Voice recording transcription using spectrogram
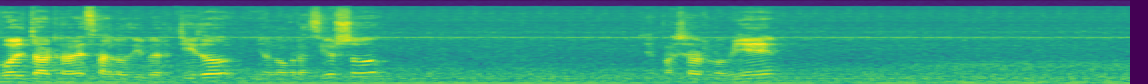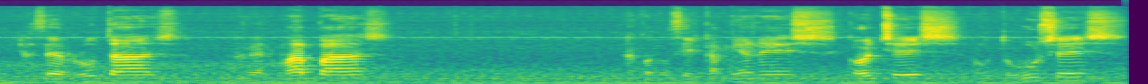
vuelta otra vez a lo divertido y a lo gracioso, de pasarlo bien, y hacer rutas, a ver mapas, conducir camiones, coches, autobuses.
